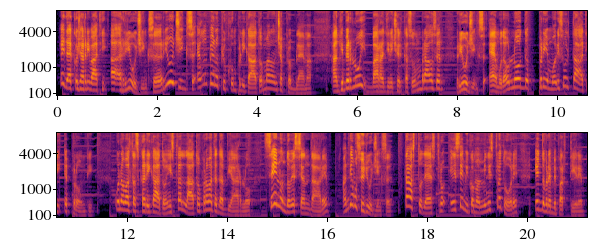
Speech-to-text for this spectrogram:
Ed eccoci arrivati a Ryujinx. Ryujinx è un pelo più complicato, ma non c'è problema. Anche per lui, barra di ricerca su un browser, Ryujinx Emu Download, primo risultati e pronti. Una volta scaricato e installato, provate ad avviarlo. Se non dovesse andare, andiamo su Ryujinx, tasto destro, esegui come amministratore e dovrebbe partire.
